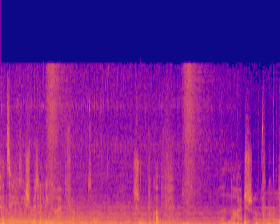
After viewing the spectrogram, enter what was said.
Tatsächlich die Schmetterlinge einfangen und so. Schrumpfkopf. Und noch ein Schrumpfkopf.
